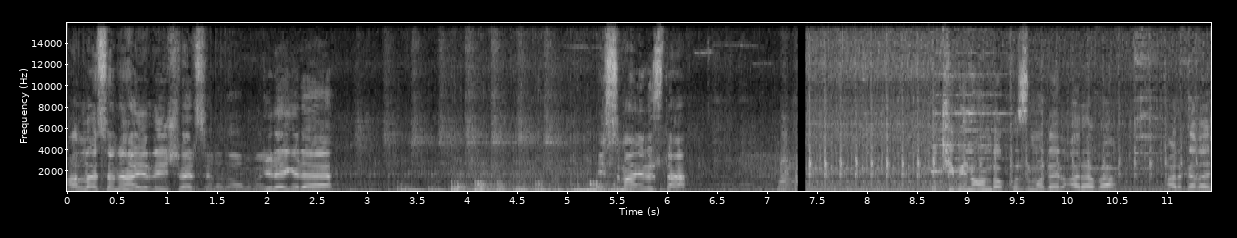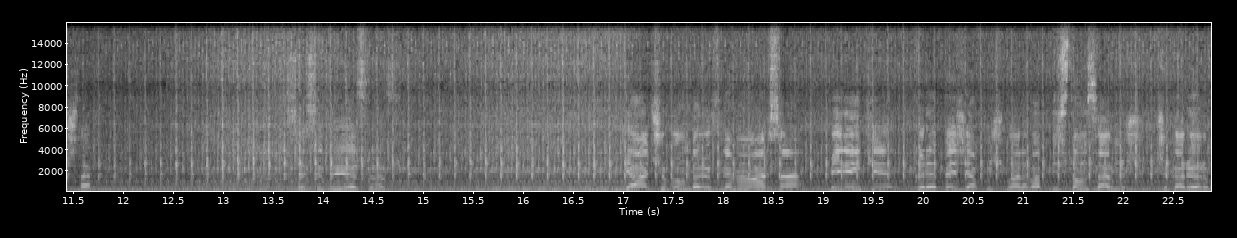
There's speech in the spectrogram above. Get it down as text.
Allah sana hayırlı iş versin. Sana da abi, ben Güle güle. İsmail Usta. 2019 model araba arkadaşlar. Sesi duyuyorsunuz. Yağ çubuğunda üfleme varsa bilin ki grepej yapmış bu araba. Piston sarmış. Çıkarıyorum.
